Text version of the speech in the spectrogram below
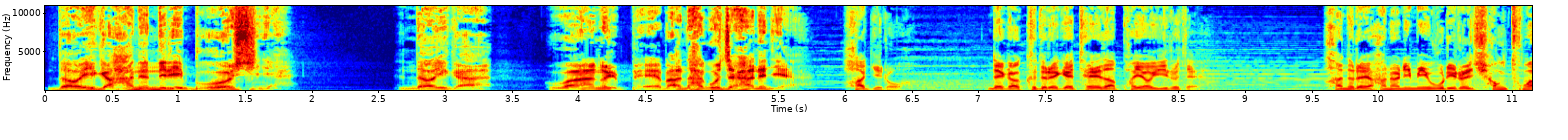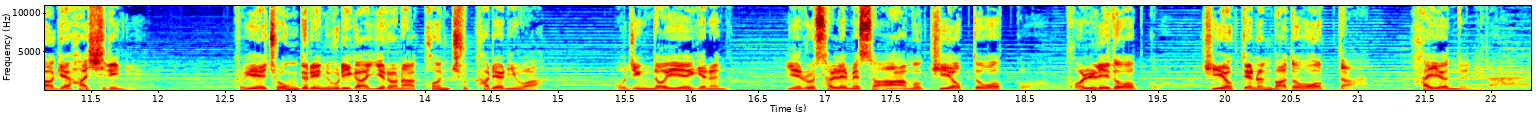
너희가 하는 일이 무엇이냐? 너희가 왕을 배반하고자 하느냐? 하기로 내가 그들에게 대답하여 이르되 하늘의 하나님이 우리를 형통하게 하시리니 그의 종들인 우리가 일어나 건축하려니와 오직 너희에게는 예루살렘에서 아무 기업도 없고 권리도 없고 기억되는 바도 없다 하였느니라.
